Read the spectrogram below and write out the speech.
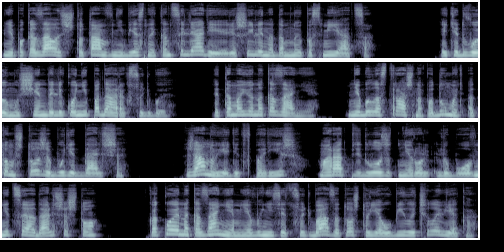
Мне показалось, что там, в небесной канцелярии, решили надо мной посмеяться. Эти двое мужчин далеко не подарок судьбы. Это мое наказание. Мне было страшно подумать о том, что же будет дальше. Жан уедет в Париж, Марат предложит мне роль любовницы, а дальше что? Какое наказание мне вынесет судьба за то, что я убила человека?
